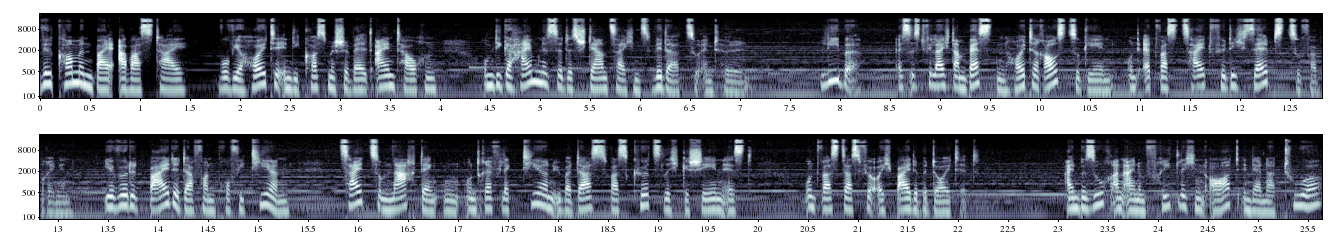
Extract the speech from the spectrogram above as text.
Willkommen bei Avastai, wo wir heute in die kosmische Welt eintauchen, um die Geheimnisse des Sternzeichens Widder zu enthüllen. Liebe, es ist vielleicht am besten, heute rauszugehen und etwas Zeit für dich selbst zu verbringen. Ihr würdet beide davon profitieren, Zeit zum Nachdenken und Reflektieren über das, was kürzlich geschehen ist und was das für euch beide bedeutet. Ein Besuch an einem friedlichen Ort in der Natur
